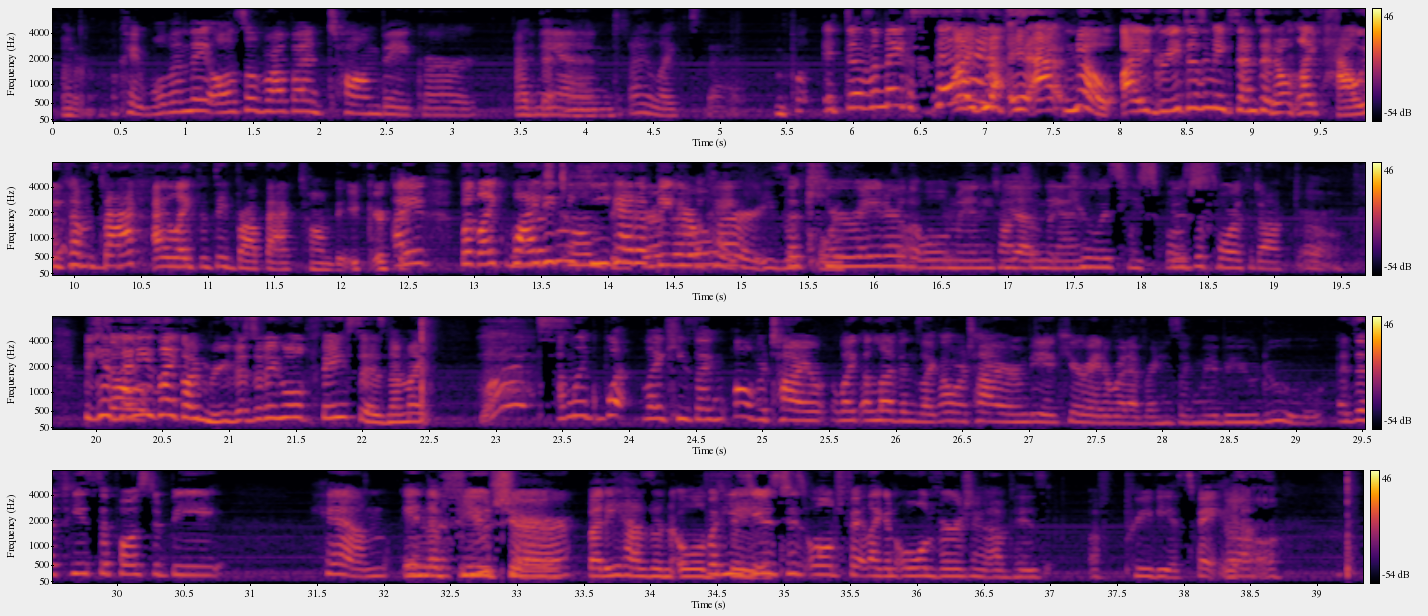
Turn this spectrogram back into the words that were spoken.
I don't know. Okay, well, then they also brought back Tom Baker At in the, the, end, end. I liked that. But it doesn't make sense! I, it, uh, no, I agree. It doesn't make sense. I don't like how he comes back. I like that they brought back Tom Baker. I- but like, why didn't Tom he get a bigger though? part? He's the curator, the old man he talks Yeah, to in the end. who is he supposed the fourth doctor. Oh. Because So- then he's like, I'm revisiting old faces, and I'm like, what? I'm like, what? Like, he's like, I'll retire. Like, Eleven's like, I'll retire and be a curator, whatever. And he's like, maybe you do. As if he's supposed to be him in, the, future, but he has an old. but he's used his old fit, like an old version of his of previous face. Oh.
